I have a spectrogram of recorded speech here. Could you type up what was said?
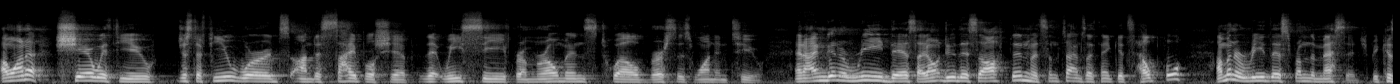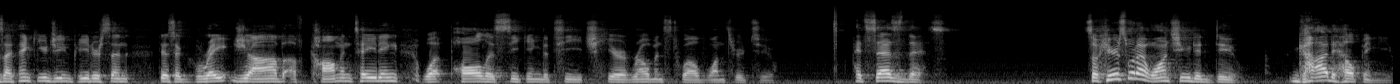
I want to share with you just a few words on discipleship that we see from Romans 12, verses 1 and 2. And I'm going to read this. I don't do this often, but sometimes I think it's helpful. I'm going to read this from the message because I think Eugene Peterson does a great job of commentating what Paul is seeking to teach here in Romans 12, 1 through 2. It says this So here's what I want you to do God helping you.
